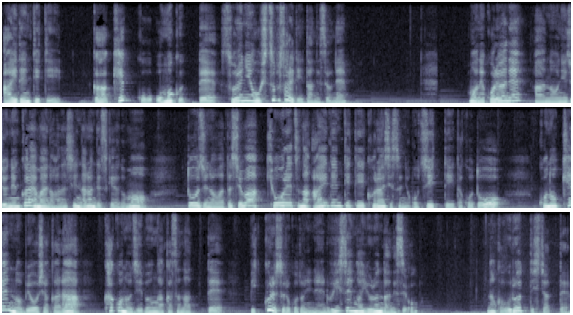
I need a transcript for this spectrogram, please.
アイデンティティが結構重くってそれに押しつぶされていたんですよね。もうねこれはねあの20年くらい前の話になるんですけれども当時の私は強烈なアイデンティティクライシスに陥っていたことをこの剣の描写から過去の自分が重なってびっくりすることにね涙腺が緩んだんですよ。なんかうるってしちゃって。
